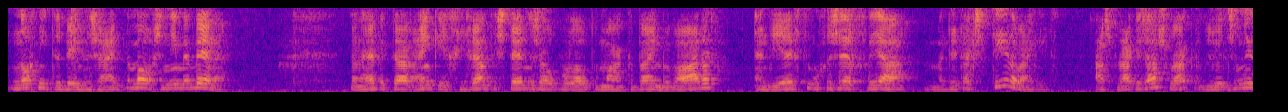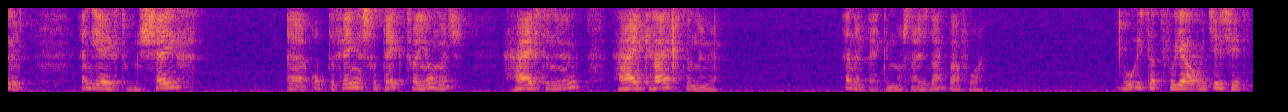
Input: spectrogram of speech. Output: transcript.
nog niet te binnen zijn, dan mogen ze niet meer binnen. Dan heb ik daar één keer gigantisch tennis open lopen maken bij een bewaarder. En die heeft toen gezegd van ja, maar dit accepteren wij niet. Afspraak is afspraak, het duurt dus een uur. En die heeft toen safe eh, op de vingers getikt van jongens, hij heeft een uur, hij krijgt een uur. En daar ben ik hem nog steeds dankbaar voor. Hoe is dat voor jou? Want je zit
